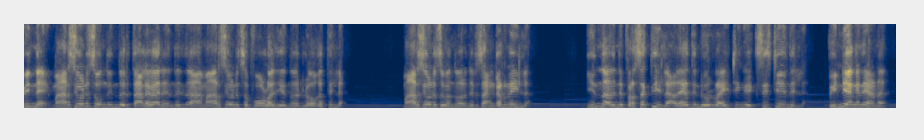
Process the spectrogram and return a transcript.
പിന്നെ മാർസിയോണിസം ഒന്നും ഇന്നൊരു തലവേന എന്നിരുന്നു ആ മാർസിയോണിസം ഫോളോ ചെയ്യുന്ന ഒരു ലോകത്തില്ല. മാർസിയോണിസം എന്ന് പറഞ്ഞൊരു സംഘടനയില്ല. ഇന്ന് അതിന് പ്രസക്തിയില്ല. അദ്ദേഹത്തിന്റെ ഒരു റൈറ്റിംഗ് എക്സിസ്റ്റ് ചെയ്യുന്നില്ല. പിന്നെ എങ്ങനെയാണ്?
